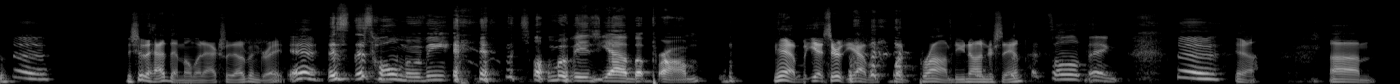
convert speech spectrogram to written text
Uh, They should have had that moment actually. That would have been great. yeah, this this whole movie, this whole movie is yeah, but prom. Yeah, but yeah, seriously, yeah, but, but prom, do you not understand? That's the whole thing. Uh, Um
